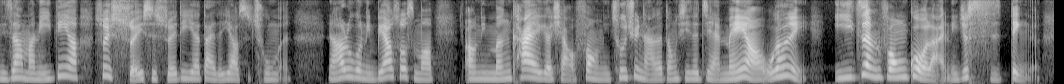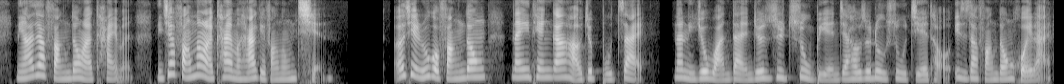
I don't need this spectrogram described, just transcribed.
你知道吗？你一定要，所以随时随地要带着钥匙出门。然后，如果你不要说什么哦，你门开一个小缝，你出去拿个东西再进来，没有。我告诉你，一阵风过来，你就死定了。你要叫房东来开门，你叫房东来开门，还要给房东钱。而且，如果房东那一天刚好就不在，那你就完蛋，你就去住别人家，或是露宿街头，一直到房东回来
